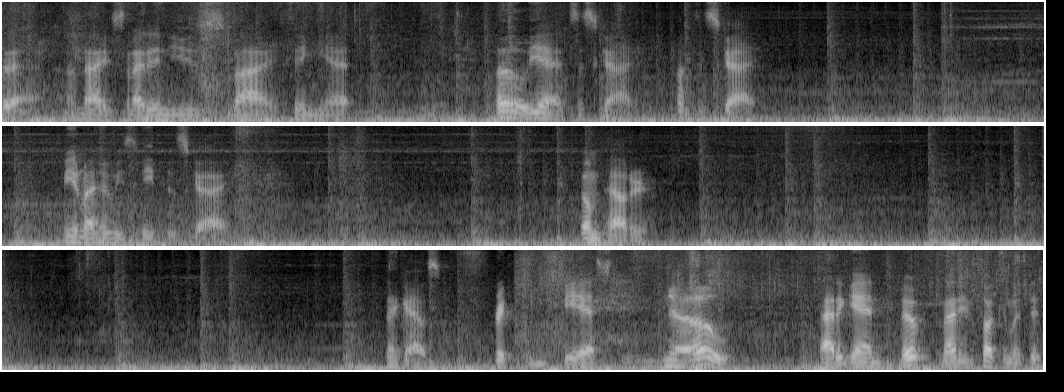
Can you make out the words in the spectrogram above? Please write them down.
Oh, nice. And I didn't use my thing yet. Oh, yeah, it's this guy. Fuck this guy. Me and my homies hate this guy. Gunpowder. That guy was a freaking BS. No! Not again. Nope, not even fucking with it.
